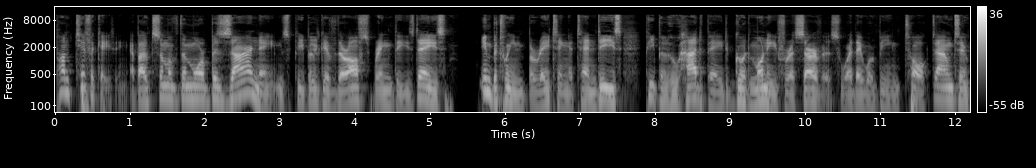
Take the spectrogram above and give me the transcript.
pontificating about some of the more bizarre names people give their offspring these days. In between berating attendees, people who had paid good money for a service where they were being talked down to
